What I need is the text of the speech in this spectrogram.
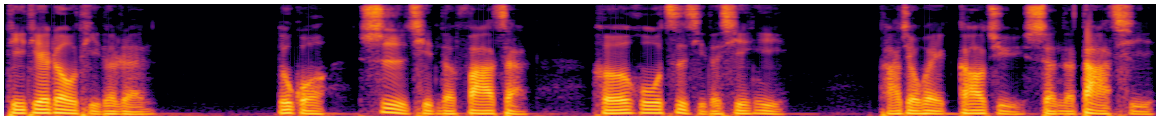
体贴肉体的人，如果事情的发展合乎自己的心意，他就会高举神的大旗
